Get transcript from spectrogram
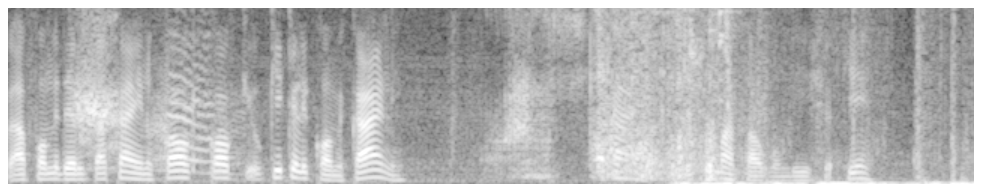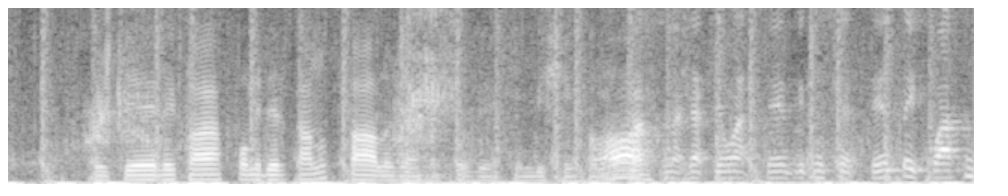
a fome dele tá caindo. Qual, qual, que- o que que ele come? Carne? Carne. Deixa eu matar algum bicho aqui. Porque ele tá, a fome dele tá no talo já. Deixa eu ver aqui um bichinho pra matar. Nossa, nós já temos uma Sentry com 74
